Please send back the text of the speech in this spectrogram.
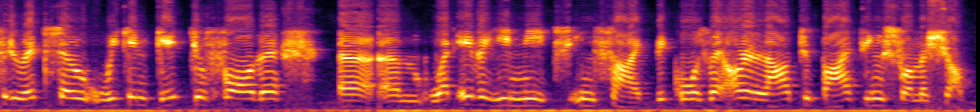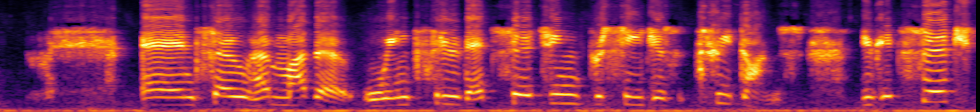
through it so we can get your father uh, um, whatever he needs inside because they are allowed to buy things from a shop. And so her mother went through that searching procedures three times. You get searched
